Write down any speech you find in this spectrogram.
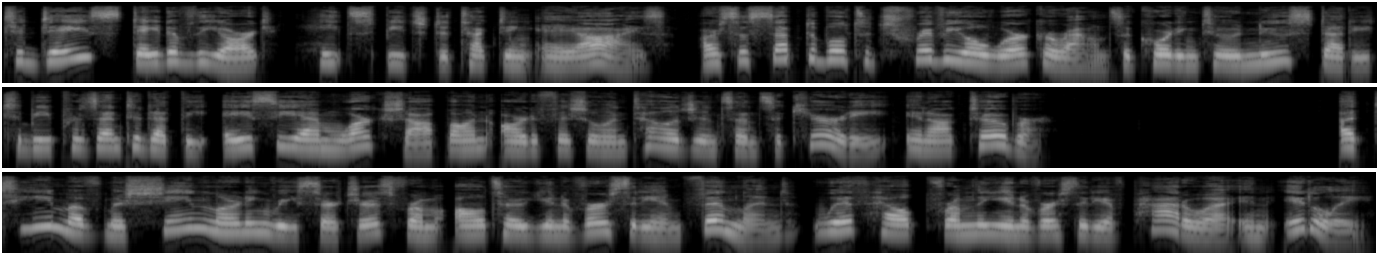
Today's state of the art hate speech detecting AIs are susceptible to trivial workarounds, according to a new study to be presented at the ACM workshop on artificial intelligence and security in October. A team of machine learning researchers from Aalto University in Finland, with help from the University of Padua in Italy,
